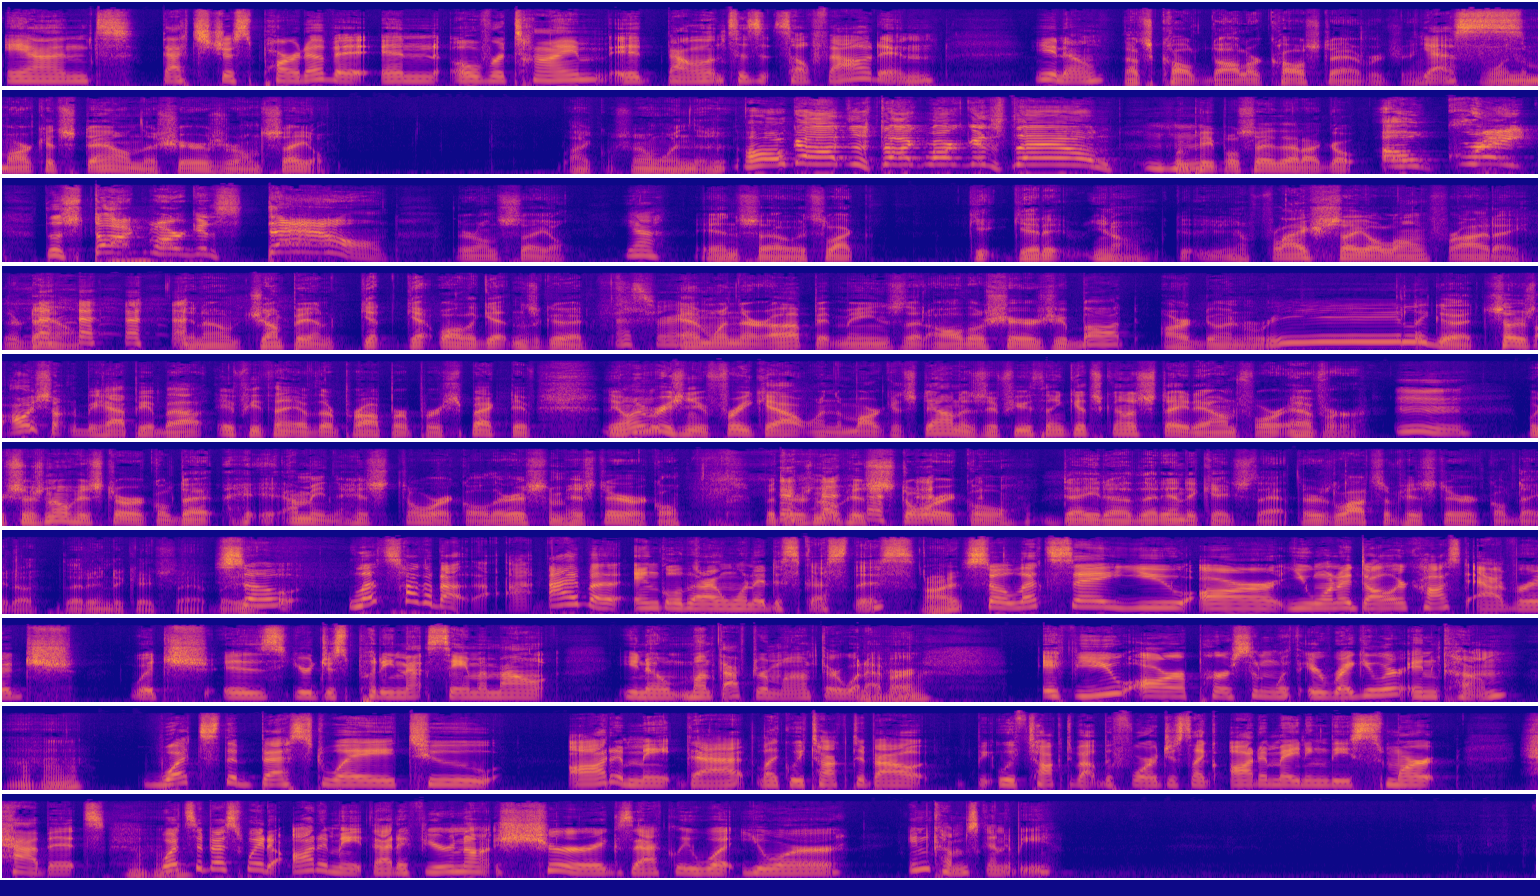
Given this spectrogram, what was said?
and that's just part of it. And over time, it balances itself out, and you know, That's called dollar cost averaging. Yes. When the market's down, the shares are on sale. Like so when the oh god the stock market's down. Mm-hmm. When people say that, I go oh great the stock market's down. They're on sale. yeah, And so it's like, get, get it, you know, get, you know, flash sale on Friday. They're down. you know, jump in, get get while the getting's good. That's right. And when they're up, it means that all those shares you bought are doing really good. So there's always something to be happy about if you think of their proper perspective. The Mm-hmm. only reason you freak out when the market's down is if you think it's going to stay down forever. Mm. Which there's no historical, da- I mean, historical. There is some hysterical, but there's no historical data that indicates that. There's lots of hysterical data that indicates that. But So let's talk about. I have an angle that I want to discuss this. All right. So let's say you are you want a dollar cost average, which is you're just putting that same amount, you know, month after month or whatever. Mm-hmm. If you are a person with irregular income, Mm-hmm. what's the best way to automate that? Like we talked about, we've talked about before, just like automating these smart habits. Mm-hmm. What's the best way to automate that if you're not sure exactly what your income's going to be?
